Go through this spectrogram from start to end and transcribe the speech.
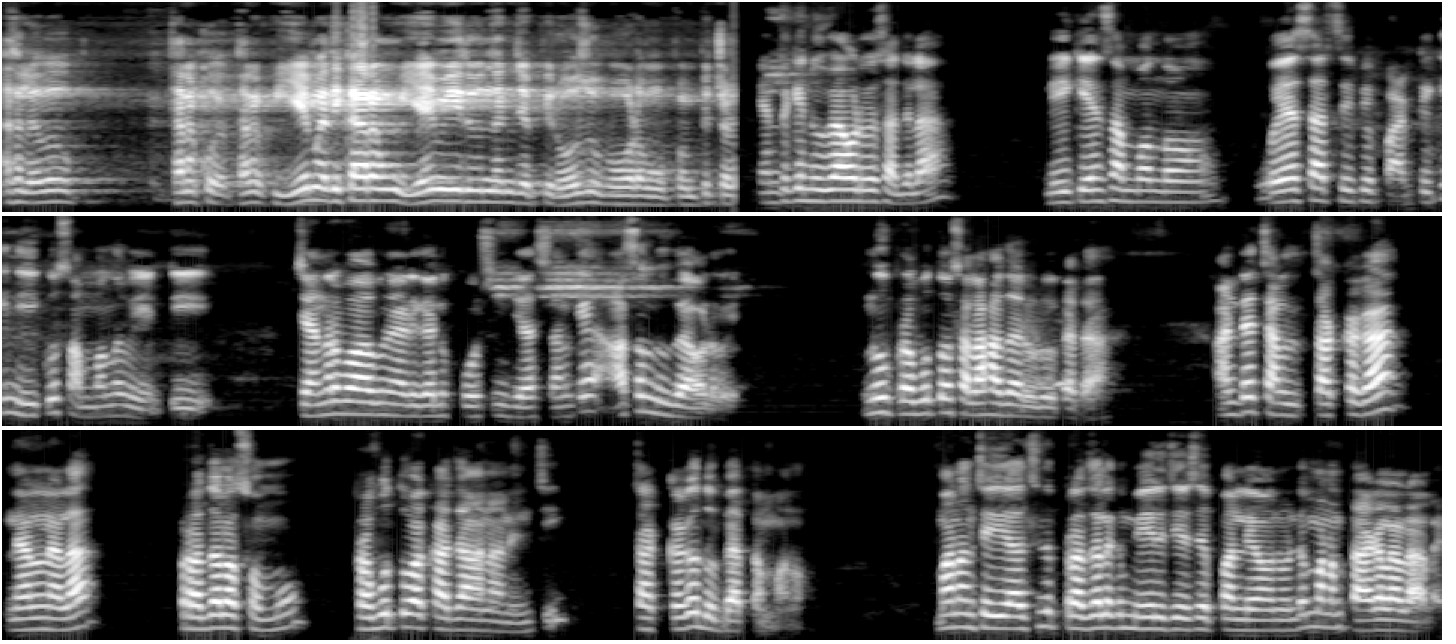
అసలు తనకు తనకు ఏం అధికారం ఏమి ఇది ఉందని చెప్పి రోజు పోవడం పంపించడం. ఎంతకీ నువ్వెవడివి సజల నీకేం సంబంధం? వైఎస్ఆర్సీపీ పార్టీకి నీకు సంబంధం ఏంటి? చంద్రబాబు నాయుడు గారిని క్వశ్చన్ చేస్తానికి అసలు నువ్వెవడివి నువ్వు ప్రభుత్వ సలహాదారుడు కదా. అంటే చ- చక్కగా నెల నెల ప్రజల సొమ్ము ప్రభుత్వ ఖజానా నుంచి చక్కగా దుబ్బేస్తాం మనం. మనం చేయాల్సింది ప్రజలకు మేలు చేసే పనులు ఏమైనా ఉంటే మనం తగలడాలి.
